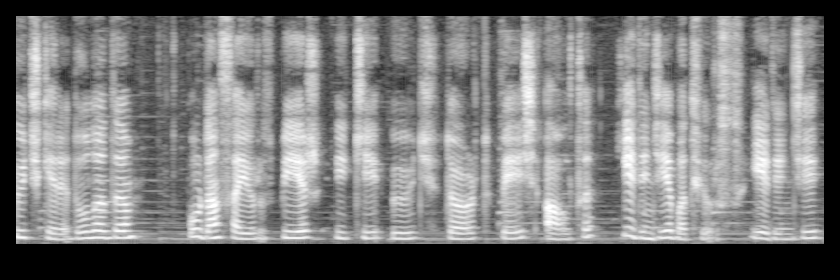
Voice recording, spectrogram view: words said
3 kere doladım. Buradan sayıyoruz. 1, 2, 3, 4, 5, 6, 7.ye batıyoruz. 7.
